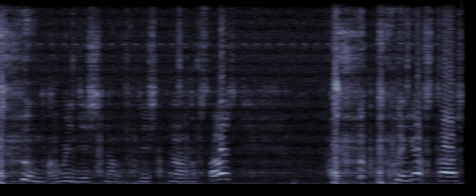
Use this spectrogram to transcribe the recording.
Какой 10 нам? 10 надо осталось. Не осталось.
